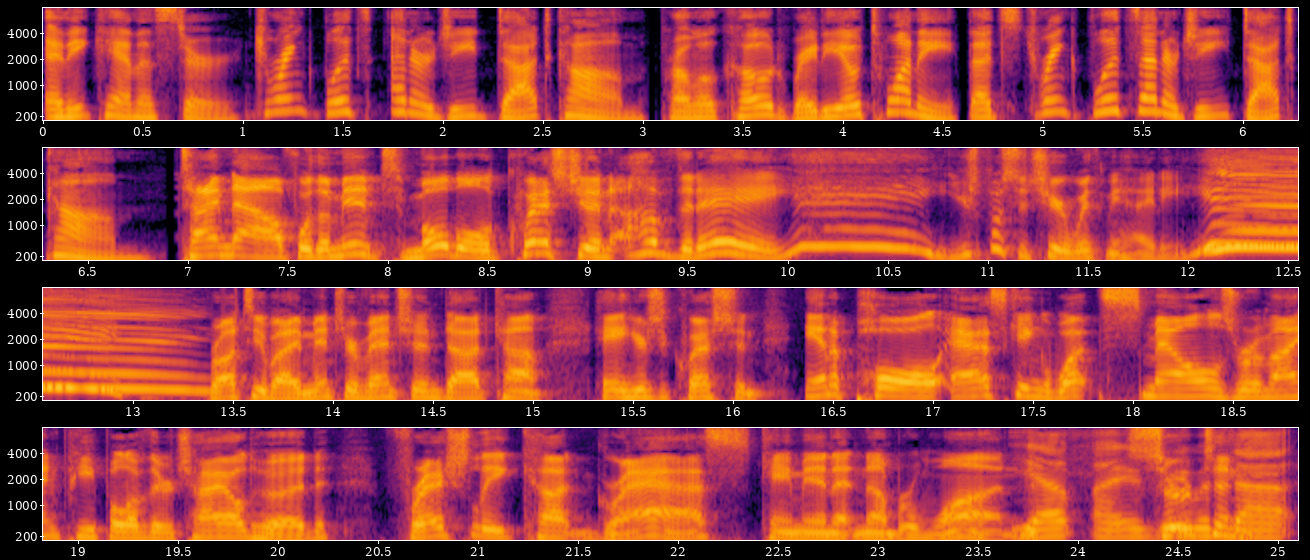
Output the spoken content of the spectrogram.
any canister. drinkblitzenergy.com. Promo code RADIO20. That's drinkblitzenergy.com. Time now for the Mint Mobile question of the day. Yay! You're supposed to cheer with me, Heidi. Yay! Brought to you by mintervention.com. Hey, here's a question. In a poll asking what smells remind people of their childhood, freshly cut grass came in at number one. Yep, I agree with that.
